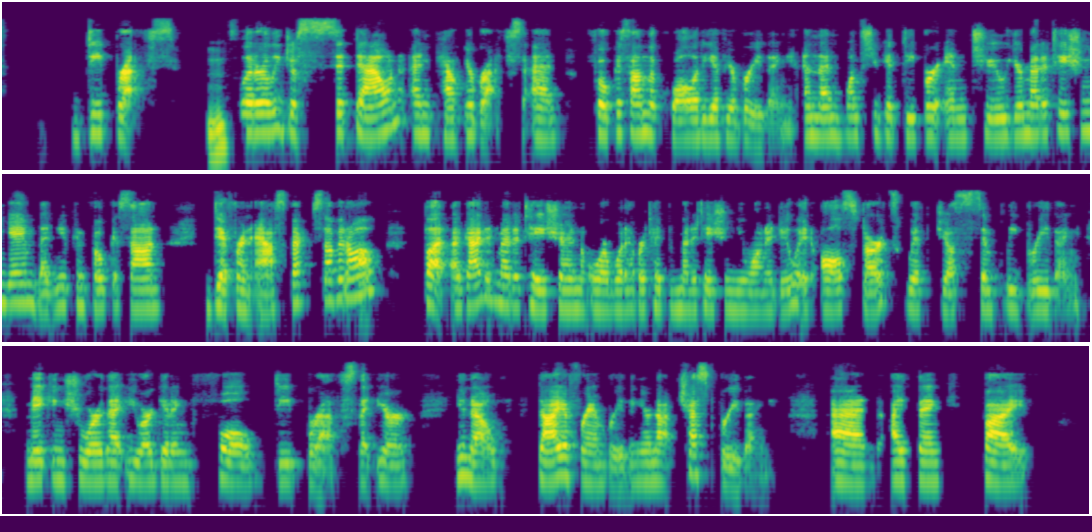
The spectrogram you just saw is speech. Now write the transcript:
deep breaths. Mhm. It's literally just sit down and count your breaths and focus on the quality of your breathing. And then once you get deeper into your meditation game, then you can focus on different aspects of it all. But a guided meditation or whatever type of meditation you want to do, it all starts with just simply breathing, making sure that you are getting full deep breaths, that you're, you know, diaphragm breathing, you're not chest breathing. And I think by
